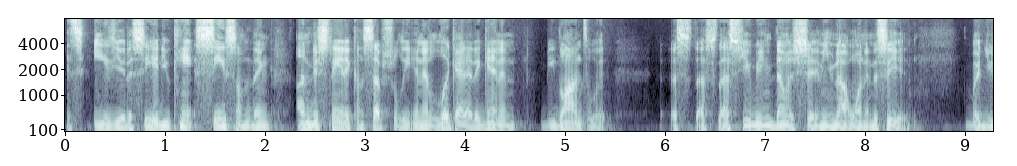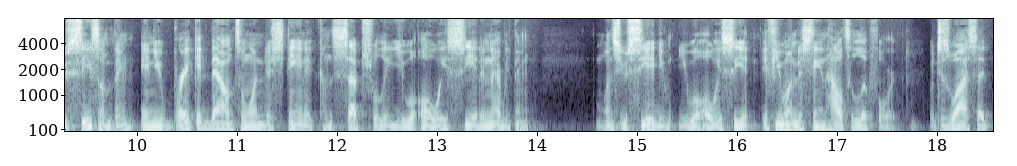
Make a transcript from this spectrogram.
it's easier to see it. You can't see something, understand it conceptually, and then look at it again and be blind to it. That's that's that's you being dumb as shit and you not wanting to see it. But you see something and you break it down to understand it conceptually, you will always see it in everything. Once you see it, you, you will always see it. If you understand how to look for it, which is why I said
